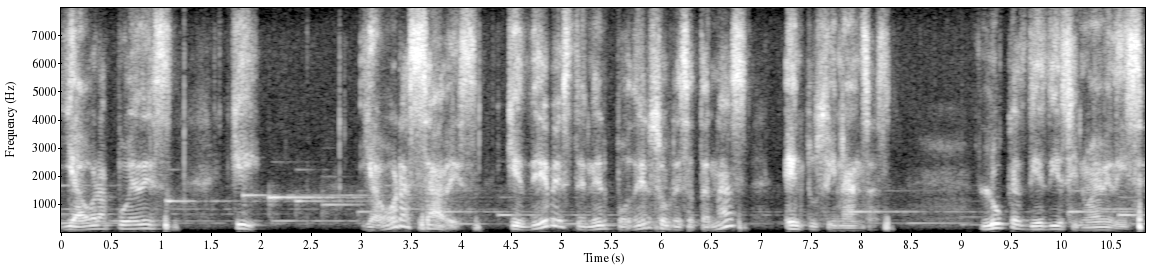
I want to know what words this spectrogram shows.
y ahora puedes que y ahora sabes que debes tener poder sobre Satanás en tus finanzas. Lucas 10:19 dice,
